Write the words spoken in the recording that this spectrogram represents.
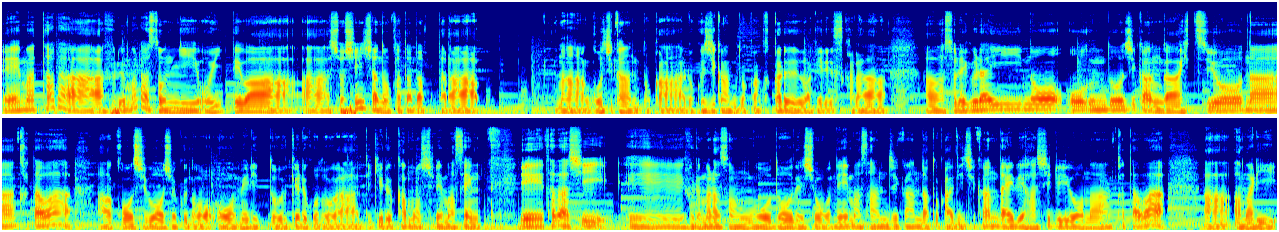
えー、まあ、ただフルマラソンにおいてはあ初心者の方だったらまあ5時間とか6時間とかかかるわけですからあそれぐらいの運動時間が必要な方はあ高脂肪食のメリットを受けることができるかもしれません、えー、ただし、えー、フルマラソンをどうでしょうね、まあ、3時間だとか2時間台で走るような方はああまり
